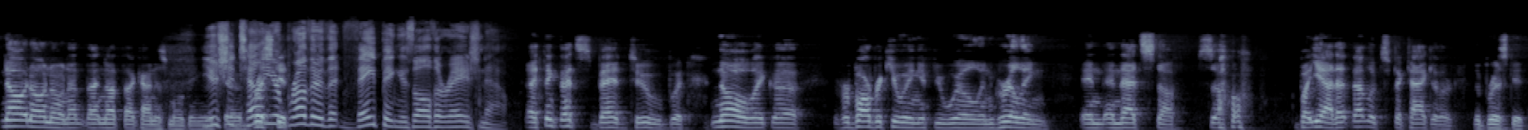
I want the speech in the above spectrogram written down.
No, no, no, not that not that kind of smoking. You It's, should uh, tell your brother that vaping is all the rage now. I think that's bad too, but no, like uh, for barbecuing, if you will, and grilling and and that stuff. So, but yeah, that that looked spectacular. The brisket.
